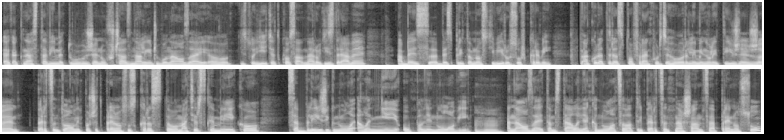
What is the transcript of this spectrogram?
ak, ak nastavíme tú ženu včas na liečbu, naozaj e, to dieťatko sa narodí zdravé a bez, bez prítomnosti vírusu v krvi. Akurát teraz v tom Frankfurte hovorili minulý týždeň, že percentuálny počet prenosu skrz to materské mlieko sa blíži k nule, ale nie je úplne nulový. Uh-huh. A naozaj je tam stále nejaká 0,3% šanca prenosu,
